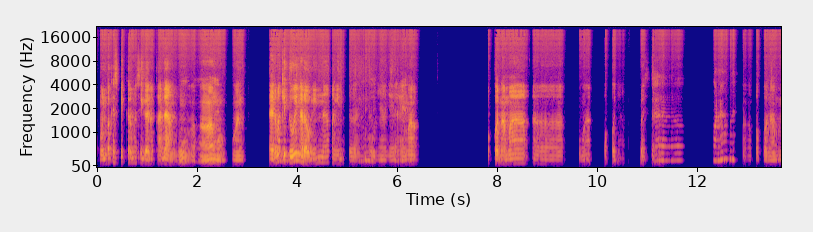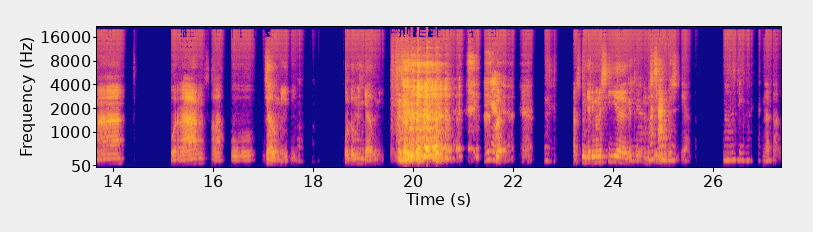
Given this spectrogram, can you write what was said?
mau pakai speaker masih gana kadang Oh, uh, mau mau saya mah gitu nggak ada omongnya panginten gitu nya ya emang pokok nama eh cuma pokoknya bahasa Eh, mana mah Eh, pokok nama kurang selaku jalmi kudu menjalmi iya harus menjadi manusia gitu Iya, ya Mas manusia Adi. manusia Mancing mas. nggak tahu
